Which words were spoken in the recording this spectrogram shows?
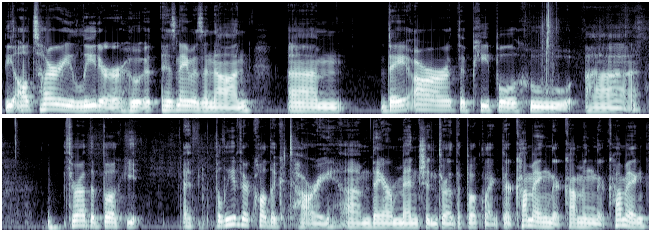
the Altari leader, who his name is Anon. Um, they are the people who, uh, throughout the book, I believe they're called the Qatari. Um, they are mentioned throughout the book, like they're coming, they're coming, they're coming.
